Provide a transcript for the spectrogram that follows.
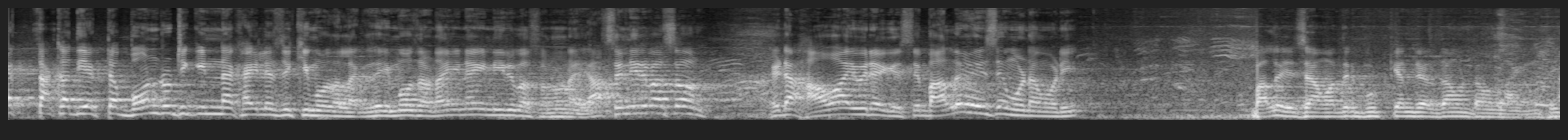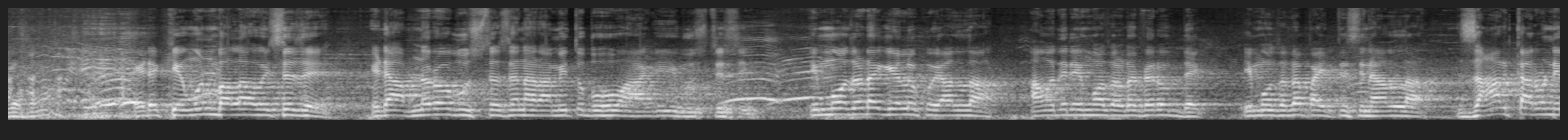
এক টাকা দিয়ে একটা বন রুটি কিনা খাইলে যে কি মজা লাগছে। এই মজাটাই নাই, নির্বাচনও নাই। আছে নির্বাচন? এটা হাওয়ায় উড়ে গেছে। ভালো হয়েছে মোটামুটি। ভালো হয়েছে, আমাদের বুট কেন্দ্রের যেমন তেমন লাগে না, ঠিক আছে না? এটা কেমন বালা হয়েছে যে, এটা আপনারাও বুঝতেছেন আর আমি তো বহু আগেই বুঝতেছি। এই মজাটা গেল কই, আল্লাহ, আমাদের এই মজাটা ফেরত দেখ এই মজাটা পাইতেছি না, আল্লাহ, যার কারণে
